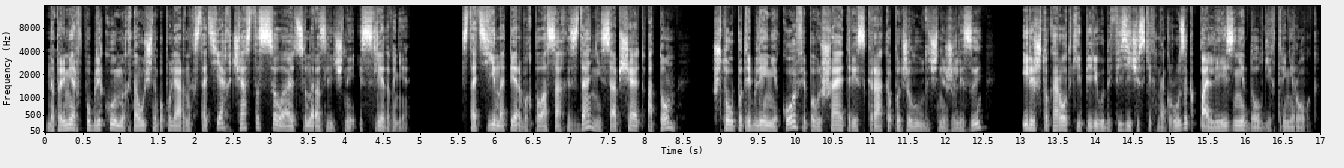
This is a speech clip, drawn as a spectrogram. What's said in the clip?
Например, в публикуемых научно-популярных статьях часто ссылаются на различные исследования. Статьи на первых полосах изданий сообщают о том, что употребление кофе повышает риск рака поджелудочной железы или что короткие периоды физических нагрузок полезнее долгих тренировок.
